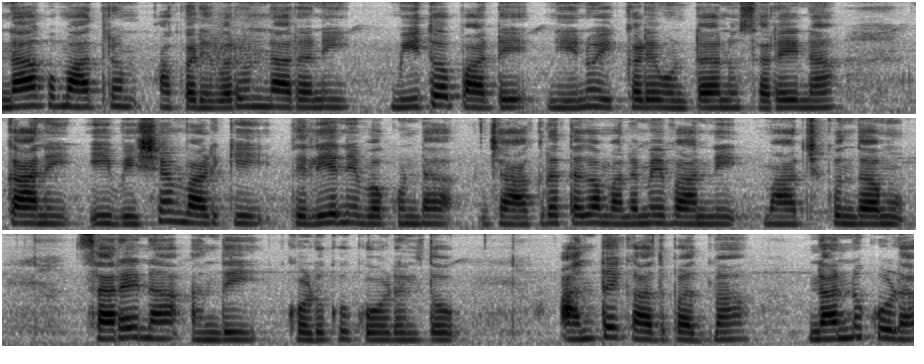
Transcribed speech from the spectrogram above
నాకు మాత్రం అక్కడెవరున్నారని మీతో పాటే నేను ఇక్కడే ఉంటాను సరేనా? కానీ ఈ విషయం వాడికి తెలియనివ్వకుండా జాగ్రత్తగా మనమే వాణ్ణి మార్చుకుందాము. సరేనా అంది కొడుకు కోడలతో. అంతేకాదు పద్మ నన్ను కూడా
